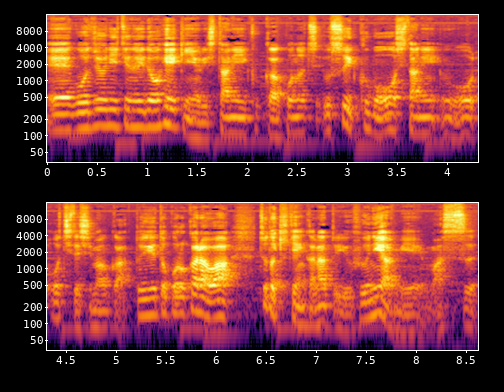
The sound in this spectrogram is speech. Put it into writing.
えー、50日の移動平均より下に行くか、この薄い雲を下に落ちてしまうかというところからは、ちょっと危険かなというふうには見えます。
